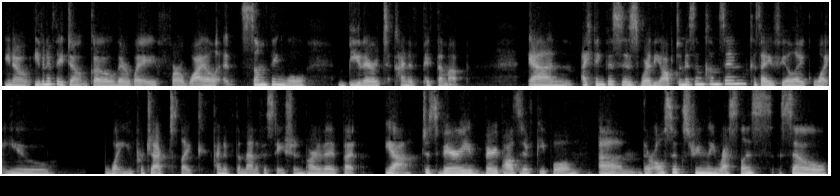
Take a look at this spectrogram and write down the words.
you know, even if they don't go their way for a while, something will be there to kind of pick them up. And I think this is where the optimism comes in because I feel like what you what you project like kind of the manifestation part of it, but yeah, just very very positive people um, they're also extremely restless. So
